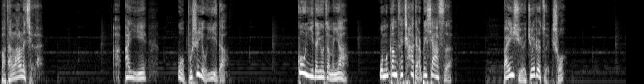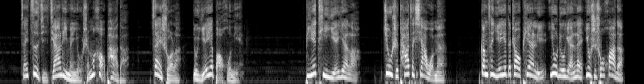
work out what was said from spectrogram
把她拉了起来。阿阿姨，我不是有意的。故意的又怎么样？我们刚才差点被吓死。白雪撅着嘴说：“在自己家里面有什么好怕的？再说了，有爷爷保护你。别提爷爷了，就是他在吓我们。刚才爷爷的照片里又流眼泪又是说话的，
